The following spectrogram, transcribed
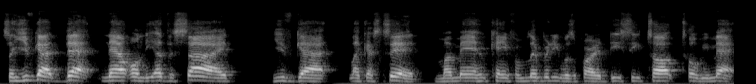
so you've got that now. On the other side, you've got like I said, my man who came from Liberty was a part of DC Talk, TobyMac.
